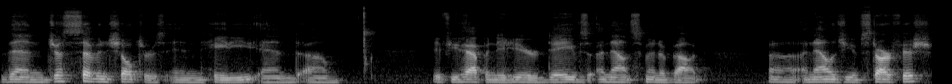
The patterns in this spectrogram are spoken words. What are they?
than just seven shelters in Haiti. And um, if you happen to hear Dave's announcement about uh, analogy of starfish,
